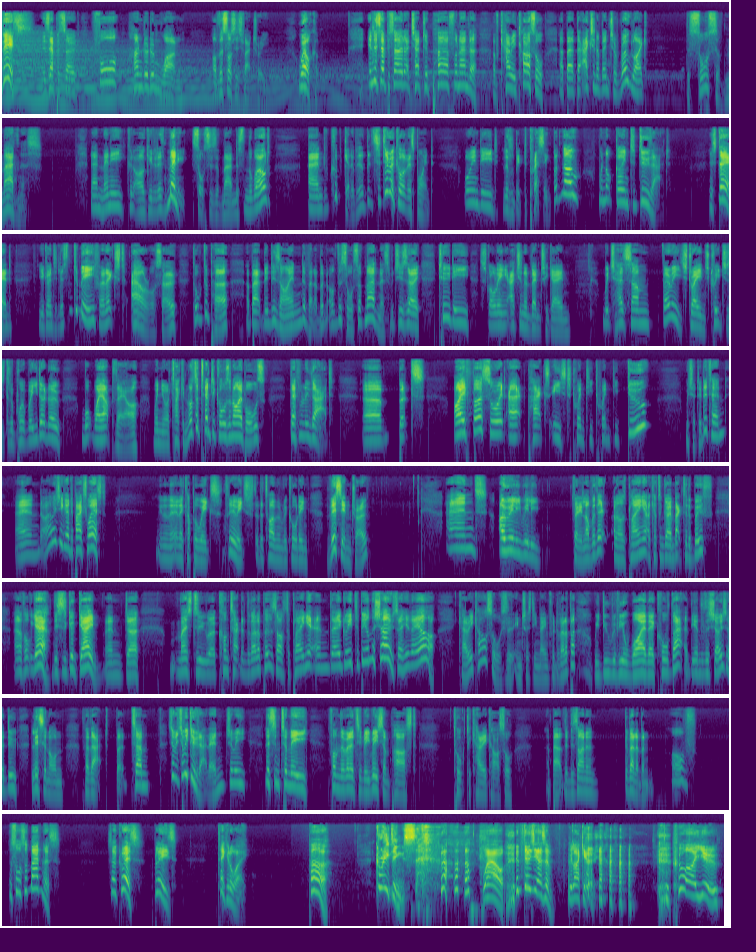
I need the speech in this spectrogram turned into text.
This is episode 401 of The Sausage Factory. Welcome. In this episode, I chat to Per Fornander of Carry Castle about the action adventure roguelike, The Source of Madness. Now, many could argue that there's many sources of madness in the world, and could get a little bit satirical at this point, or indeed a little bit depressing. But no, we're not going to do that. Instead, you're going to listen to me for the next hour or so talk to Per about the design and development of The Source of Madness, which is a 2D scrolling action adventure game which has some very strange creatures to the point where you don't know what way up they are when you're attacking. Lots of tentacles and eyeballs, definitely that. Uh, but I first saw it at PAX East 2022, which I did attend and I'm actually going to PAX West in a, in a couple of weeks, three weeks at the time of recording this intro. And I really, really fell in love with it, and I was playing it. I kept on going back to the booth, and I thought, yeah, this is a good game, and uh, managed to uh, contact the developers after playing it, and they agreed to be on the show. So here they are. Carry Castle, which is an interesting name for a developer. We do reveal why they're called that at the end of the show, so do listen on for that. But um, so should we do that then? Should we listen to me from the relatively recent past talk to Carry Castle about the design and development of the source of madness? So, Chris, please take it away. Per. Greetings! wow, enthusiasm! We like it. Who are you?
